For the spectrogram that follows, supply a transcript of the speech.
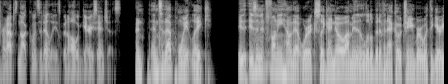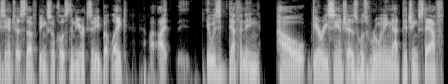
perhaps not coincidentally, it's been all with Gary Sanchez. And and to that point, like, isn't it funny how that works? Like, I know I'm in a little bit of an echo chamber with the Gary Sanchez stuff being so close to New York City, but like, I, it was deafening how Gary Sanchez was ruining that pitching staff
